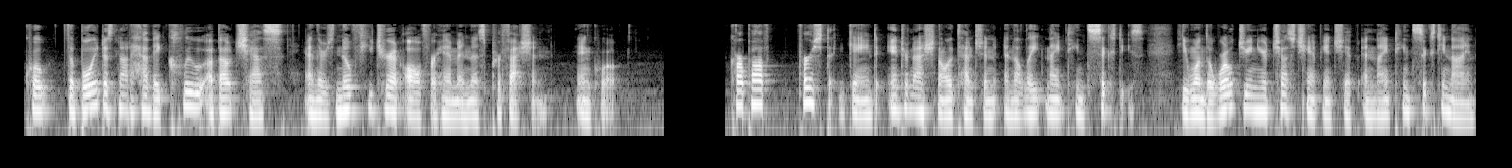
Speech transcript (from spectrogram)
quote, The boy does not have a clue about chess, and there's no future at all for him in this profession. End quote. Karpov first gained international attention in the late 1960s. He won the World Junior Chess Championship in 1969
